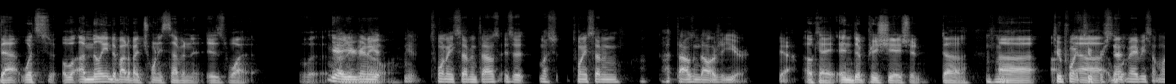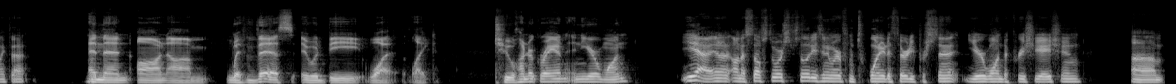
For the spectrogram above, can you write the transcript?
that what's a million divided by 27 is what? Yeah, you're going to get twenty seven thousand. Is it twenty seven thousand dollars a year? Yeah, Okay, in depreciation, duh. Uh, two point two uh, percent, maybe something like that. and then on um with this, it would be what like two hundred grand in year one. Yeah, and on a self storage facility, is anywhere from twenty to thirty percent year one depreciation. Um,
